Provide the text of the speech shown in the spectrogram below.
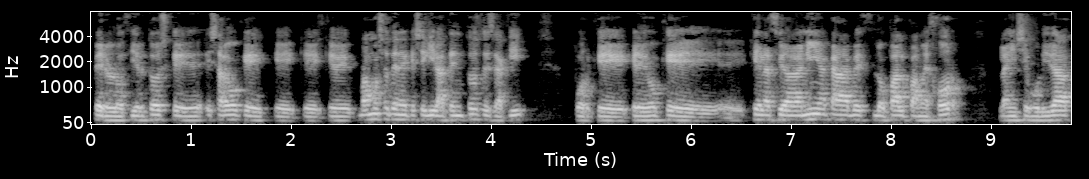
pero lo cierto es que es algo que, que vamos a tener que seguir atentos desde aquí porque creo que, la ciudadanía cada vez lo palpa mejor, la inseguridad.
